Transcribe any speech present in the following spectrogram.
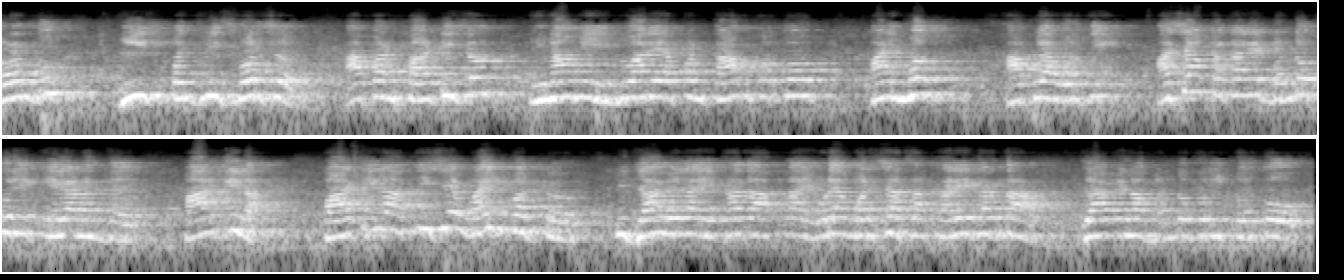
परंतु वीस पंचवीस वर्ष आपण पार्टीचं इनामीद्वारे आपण काम करतो. आणि मग आपल्यावरती अशा प्रकारे बंडखोरी केल्यानंतर पार्टीला पार्टीला अतिशय वाईट वाटतं की ज्या वेळेला एखादा आपला एवढ्या वर्षाचा कार्यकर्ता ज्या वेळेला बंडखोरी करतो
